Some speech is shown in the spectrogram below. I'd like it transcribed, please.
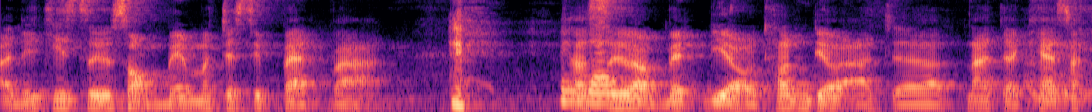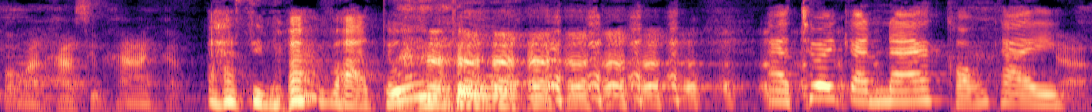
อันนี้ที่ซื้อ 2 เม็ดมันจะ 18 บาท ถ้าซื้อแบบเม็ดเดียวท่อนเดียวอาจจะน่าจะแค่สักประมาณ 55 ครับห้าสิบห้าบาททุกถูกอะช่วยกันนะของไทยครับ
